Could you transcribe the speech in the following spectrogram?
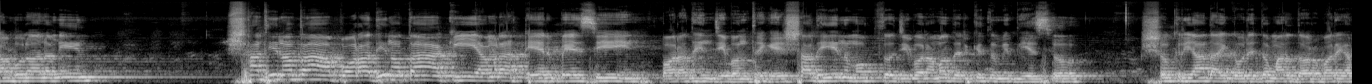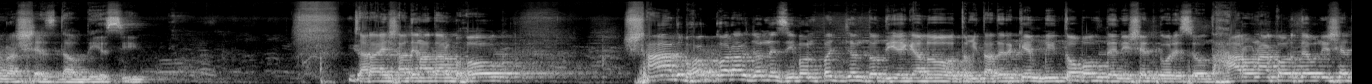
রব্বুল আলামিন স্বাধীনতা, পরাধীনতা কি আমরা টের পেয়েছি? পরাধীন জীবন থেকে স্বাধীন মুক্ত জীবন আমাদেরকে তুমি দিয়েছ। শুক্রিয়া আদায় করে তোমার দরবারে আমরা শেষ দাও দিয়েছি। যারা এই স্বাধীনতার ভোগ স্বাদ ভোগ করার জন্য জীবন পর্যন্ত দিয়ে গেল, তুমি তাদেরকে মৃত বলতে নিষেধ করেছ, ধারণা করতেও নিষেধ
